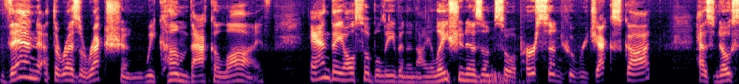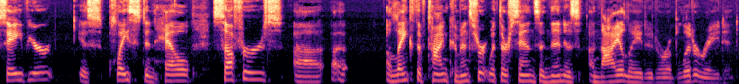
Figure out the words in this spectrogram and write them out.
Then at the resurrection, we come back alive. And they also believe in annihilationism. So a person who rejects God, has no savior, is placed in hell, suffers uh, a, length of time commensurate with their sins, and then is annihilated or obliterated.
